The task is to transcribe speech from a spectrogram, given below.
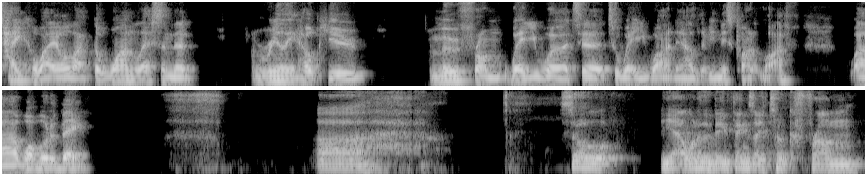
takeaway or like the one lesson that really helped you move from where you were to to where you are now living this kind of life uh, what would it be uh, so yeah one of the big things i took from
